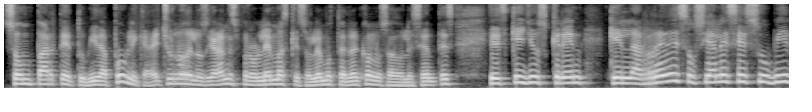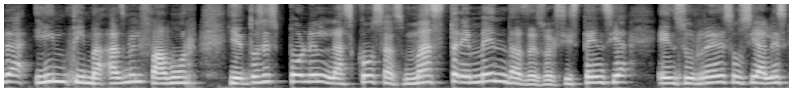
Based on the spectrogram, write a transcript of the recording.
son parte de tu vida pública. De hecho, uno de los grandes problemas que solemos tener con los adolescentes es que ellos creen que las redes sociales es su vida íntima. Hazme el favor. Y entonces ponen las cosas más tremendas de su existencia en sus redes sociales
